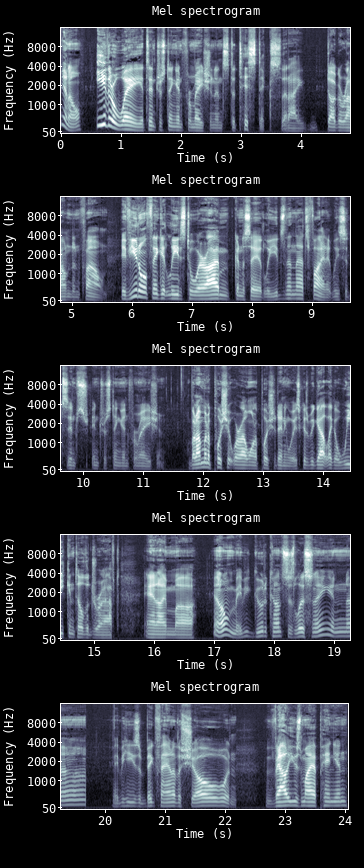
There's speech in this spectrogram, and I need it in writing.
You know, either way, it's interesting information and statistics that I dug around and found. If you don't think it leads to where I'm going to say it leads, then that's fine. At least it's in- interesting information. But I'm going to push it where I want to push it anyways, because we got like a week until the draft, and I'm, uh, you know, maybe Gutekunst is listening, and uh, Maybe he's a big fan of the show and values my opinion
